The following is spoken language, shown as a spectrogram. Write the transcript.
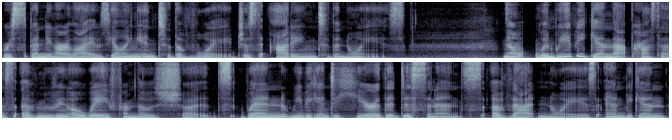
we're spending our lives yelling into the void, just adding to the noise. Now, when we begin that process of moving away from those shoulds, when we begin to hear the dissonance of that noise and begin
